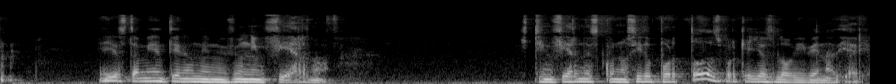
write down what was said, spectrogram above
Ellos también tienen un, infierno. Y tu infierno es conocido por todos porque ellos lo viven a diario.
